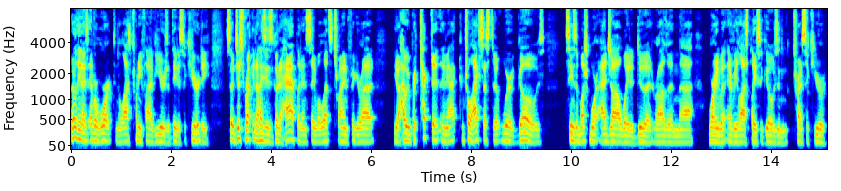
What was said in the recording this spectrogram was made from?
I don't think that's ever worked in the last 25 years of data security. So just recognizing it's going to happen and say, well, let's try and figure out, you know, how we protect it and control access to it where it goes seems a much more agile way to do it rather than uh, worrying about every last place it goes and trying to secure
